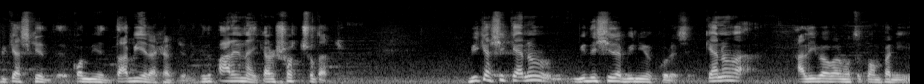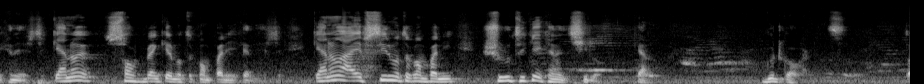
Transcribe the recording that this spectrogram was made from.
বিকাশকে কমিয়ে দাবিয়ে রাখার জন্য, কিন্তু পারে নাই, কারণ স্বচ্ছতার জন্য। বিকাশে কেন বিদেশিরা বিনিয়োগ করেছে? কেন আলিবাবার মতো কোম্পানি এখানে এসেছে। কেন সফট ব্যাংকের মতো কোম্পানি এখানে এসেছে? কেন আইএফসির মতো কোম্পানি শুরু থেকে এখানে ছিল? কেন? গুড গভর্নেন্স তো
